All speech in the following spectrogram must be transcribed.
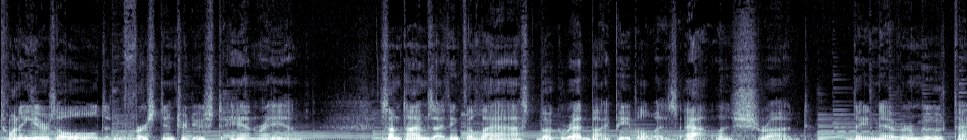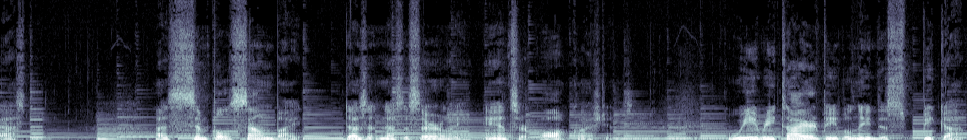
20 years old and first introduced to Ayn Rand. Sometimes I think the last book read by people was Atlas Shrugged. They never moved past it. A simple soundbite doesn't necessarily answer all questions. We retired people need to speak up.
